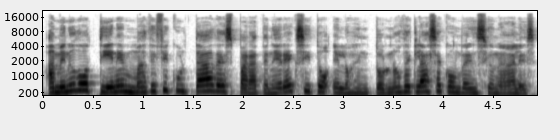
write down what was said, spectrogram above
a menudo tienen más dificultades para tener éxito en los entornos de clase convencionales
